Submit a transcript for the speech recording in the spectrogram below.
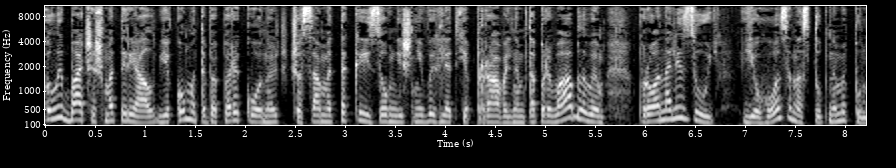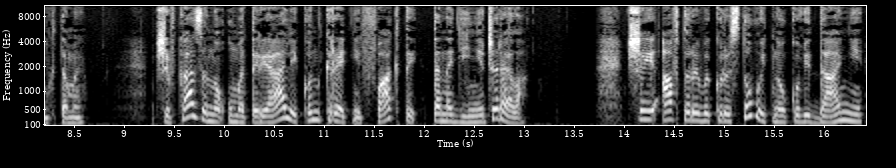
Коли бачиш матеріал, в якому тебе переконують, що саме такий зовнішній вигляд є правильним та привабливим, проаналізуй його за наступними пунктами. Чи вказано у матеріалі конкретні факти та надійні джерела? Чи автори використовують наукові дані,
